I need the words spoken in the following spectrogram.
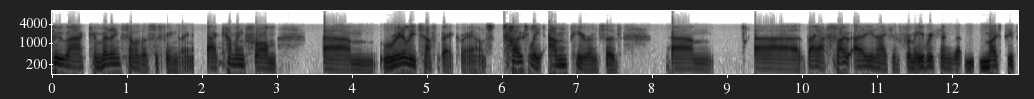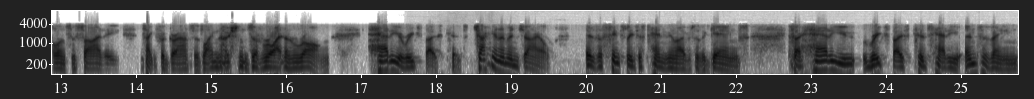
who are committing some of this offending are coming from um, really tough backgrounds, totally unparented. Um, uh, they are so alienated from everything that most people in society take for granted, like notions of right and wrong. How do you reach those kids? Chucking them in jail is essentially just handing them over to the gangs. So, how do you reach those kids? How do you intervene?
